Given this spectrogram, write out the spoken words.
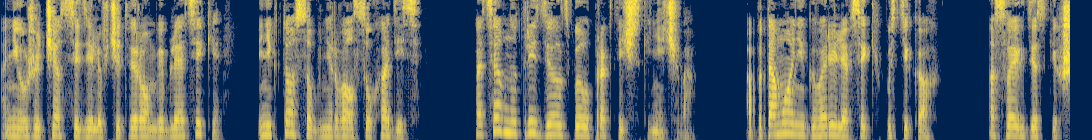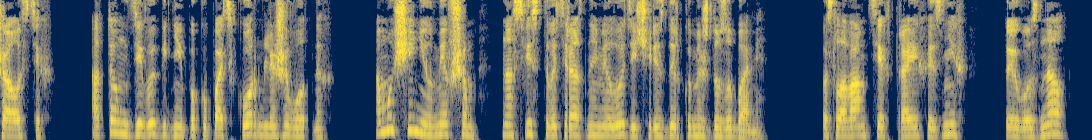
Они уже час сидели вчетвером в библиотеке, и никто особо не рвался уходить, хотя внутри делать было практически нечего. А потому они говорили о всяких пустяках, о своих детских шалостях, о том, где выгоднее покупать корм для животных, о мужчине, умевшем насвистывать разные мелодии через дырку между зубами. По словам тех троих из них, кто его знал,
